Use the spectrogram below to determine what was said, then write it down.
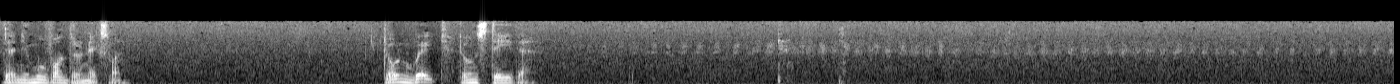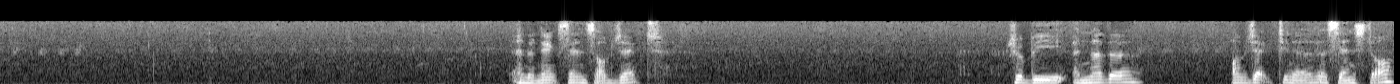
then you move on to the next one. Don't wait, don't stay there. And the next sense object should be another object in another sense door.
